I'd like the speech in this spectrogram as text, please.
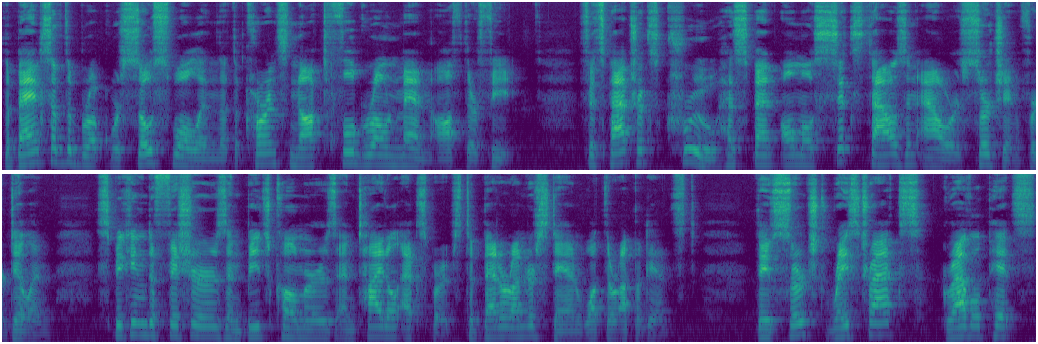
The banks of the brook were so swollen that the currents knocked full grown men off their feet. Fitzpatrick's crew has spent almost 6,000 hours searching for Dylan, speaking to fishers and beachcombers and tidal experts to better understand what they're up against. They've searched racetracks, gravel pits,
